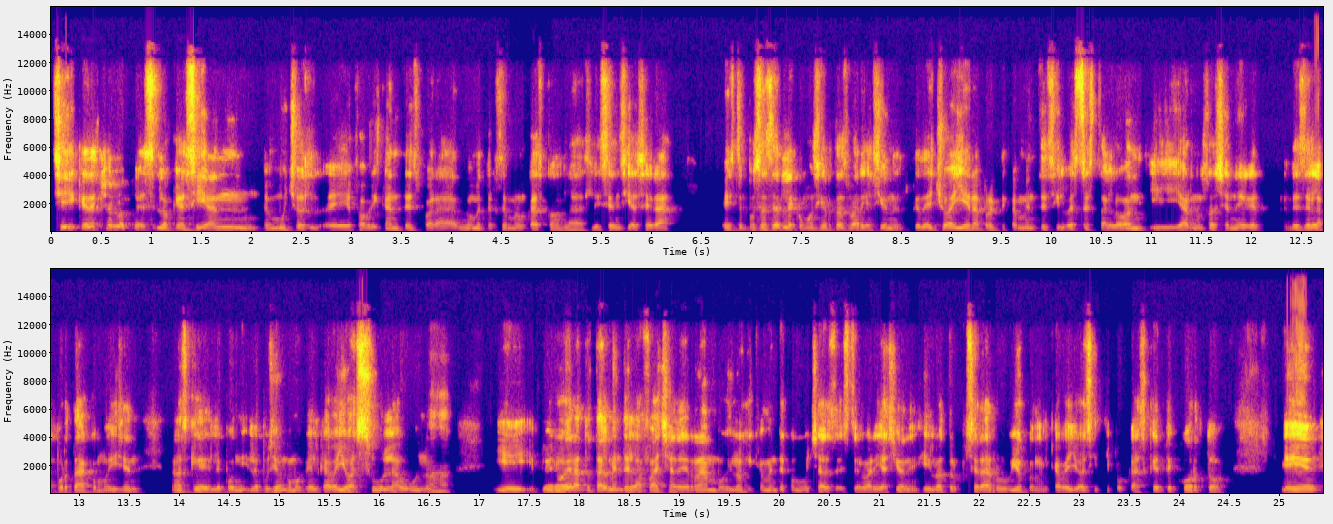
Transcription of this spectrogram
Sí, sí que de hecho lo que, lo que hacían muchos eh, fabricantes para no meterse en broncas con las licencias era este, pues hacerle como ciertas variaciones, que de hecho ahí era prácticamente Silvestre Stallone y Arnold Schwarzenegger, desde la portada, como dicen, nada más que le, le pusieron como que el cabello azul a uno, Ajá. Y, pero era totalmente la facha de Rambo y lógicamente con muchas este, variaciones. Y el otro pues era rubio con el cabello así tipo casquete corto. Eh,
